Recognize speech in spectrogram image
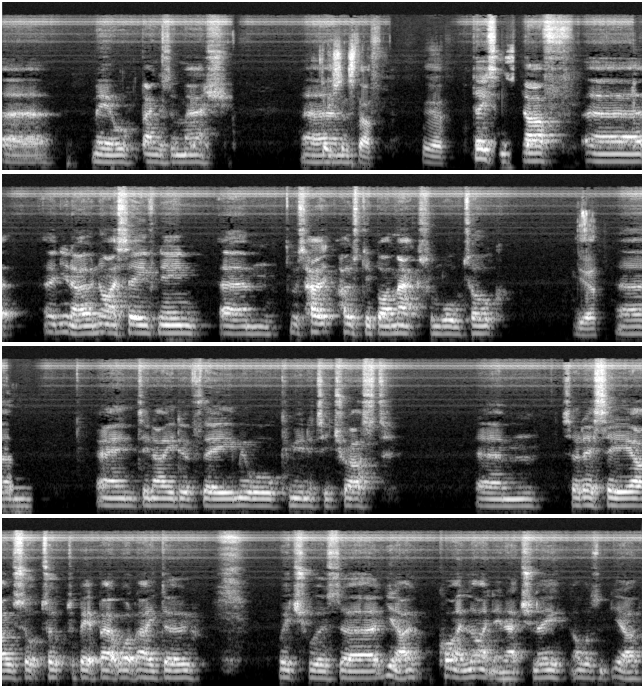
uh, meal, bangers and mash. Um, Decent stuff. Yeah. decent stuff, uh, and you know, a nice evening. Um, it was ho- hosted by Max from Wall Talk, Yeah. um, and in aid of the Millwall Community Trust. Um, so their CEO sort of talked a bit about what they do, which was, uh, you know, quite enlightening actually. I wasn't, you know,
